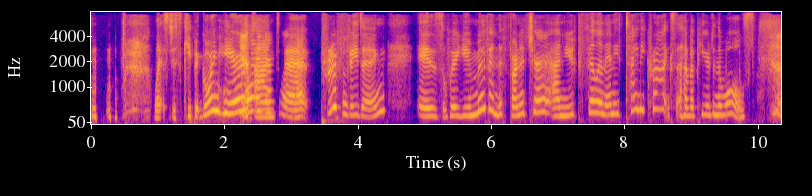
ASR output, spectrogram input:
Let's just keep it going here. Yeah, yeah, and yeah. uh, proofreading is where you move in the furniture and you fill in any tiny cracks that have appeared in the walls.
